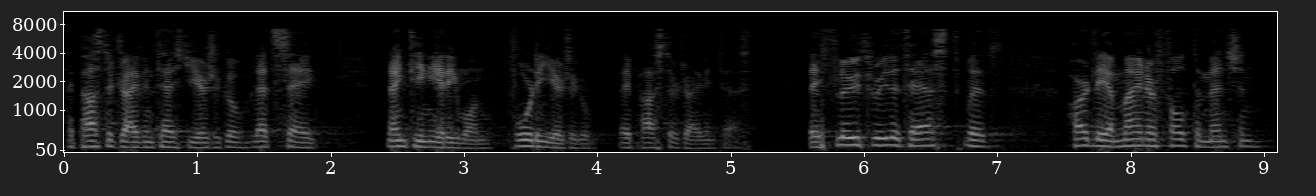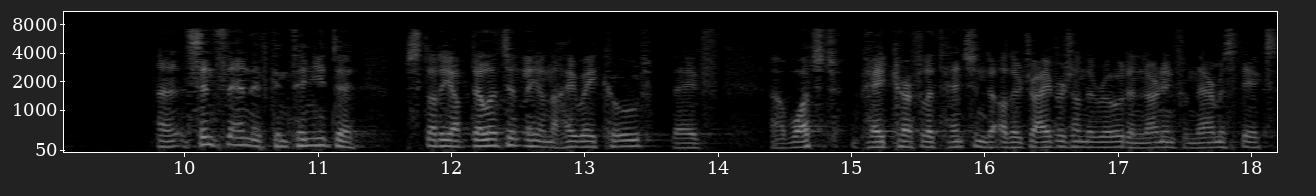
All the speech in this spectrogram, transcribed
They passed their driving test years ago. Let's say 1981, 40 years ago, they passed their driving test. They flew through the test with hardly a minor fault to mention. And since then, they've continued to study up diligently on the highway code. They've uh, watched paid careful attention to other drivers on the road and learning from their mistakes.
